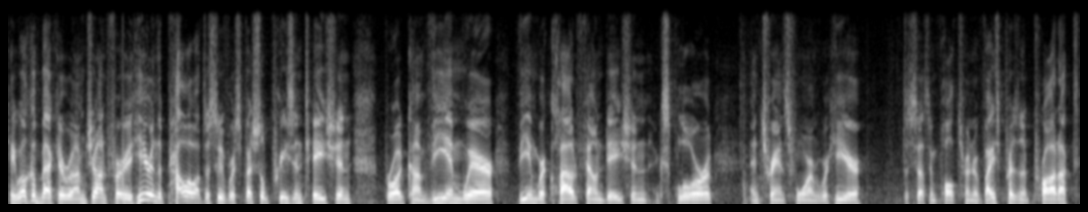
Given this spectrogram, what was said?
Hey, welcome back everyone. I'm John Furrier here in the Palo Alto Studio for a special presentation, Broadcom VMware, VMware Cloud Foundation, Explore and Transform. We're here discussing Paul Turner, Vice President of Product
